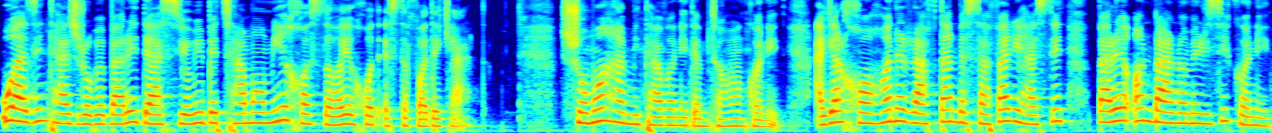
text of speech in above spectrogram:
او از این تجربه برای دستیابی به تمامی خواسته های خود استفاده کرد. شما هم می توانید امتحان کنید. اگر خواهان رفتن به سفری هستید برای آن برنامه ریزی کنید.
